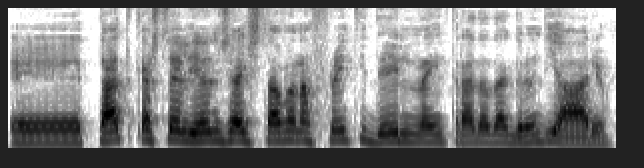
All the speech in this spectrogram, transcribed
É, Tato Castelhanos já estava na frente dele na entrada da grande área.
